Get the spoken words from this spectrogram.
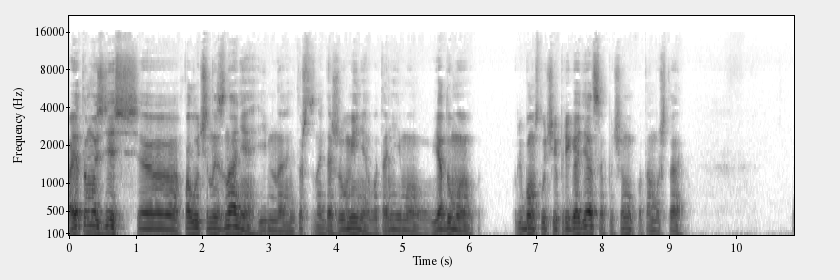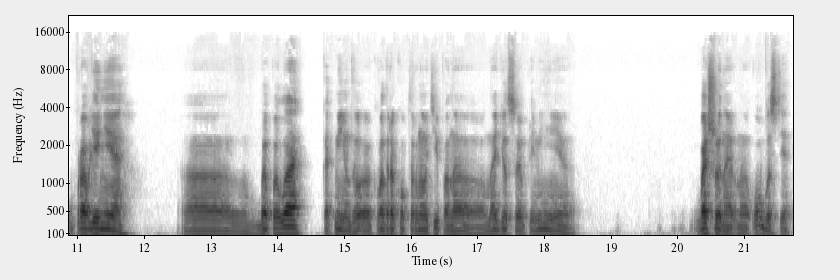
Поэтому здесь э, полученные знания, именно не то что знать, даже умения, вот они ему, я думаю, в любом случае пригодятся. Почему? Потому что управление э, БПЛА, как минимум квадрокоптерного типа, она найдет свое применение в большой, наверное, области.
